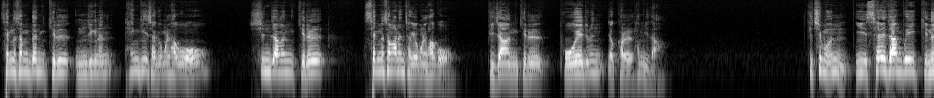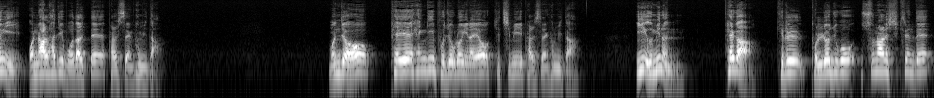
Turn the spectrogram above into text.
생성된 기를 움직이는 행기 작용을 하고 신장은 기를 생성하는 작용을 하고 비장한 기를 보호해주는 역할을 합니다. 기침은 이 세 장부의 기능이 원활하지 못할 때 발생합니다. 먼저 폐의 행기 부족으로 인하여 기침이 발생합니다. 이 의미는 폐가 기를 돌려주고 순환시키는데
